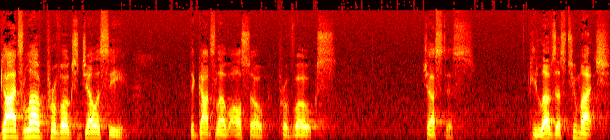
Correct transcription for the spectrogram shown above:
God's love provokes jealousy, that God's love also provokes justice. He loves us too much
